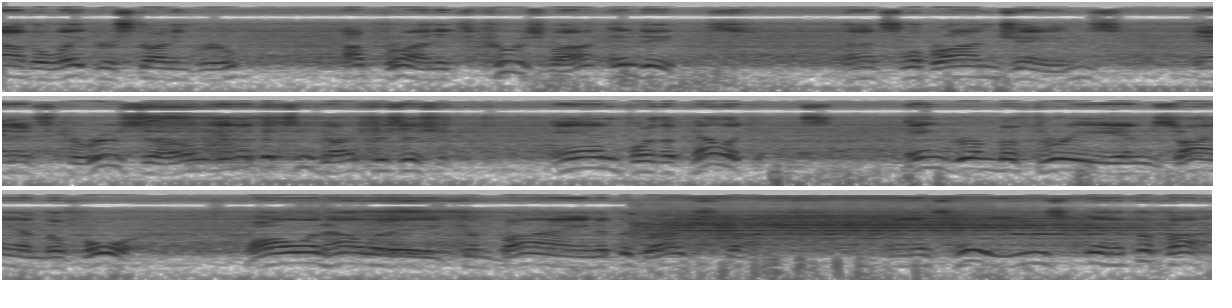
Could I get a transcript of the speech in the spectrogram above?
Now the Lakers starting group. Up front, it's Kuzma and Davis. Then it's LeBron James. And it's Caruso in at the two-guard position. And for the Pelicans, Ingram the three and Zion the four. Ball and Holiday combine at the guard spot. And it's Hayes in at the five.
